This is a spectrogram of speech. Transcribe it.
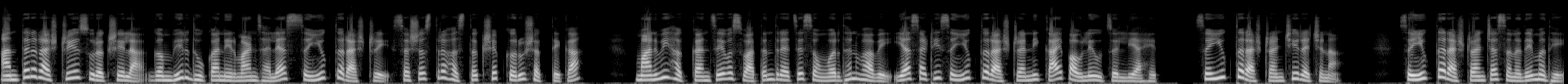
आंतरराष्ट्रीय सुरक्षेला गंभीर धोका निर्माण झाल्यास संयुक्त राष्ट्रे सशस्त्र हस्तक्षेप करू शकते का? मानवी हक्कांचे व स्वातंत्र्याचे संवर्धन व्हावे यासाठी संयुक्त राष्ट्रांनी काय पावले उचलली आहेत? संयुक्त राष्ट्रांची रचना. संयुक्त राष्ट्रांच्या सनदेमध्ये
